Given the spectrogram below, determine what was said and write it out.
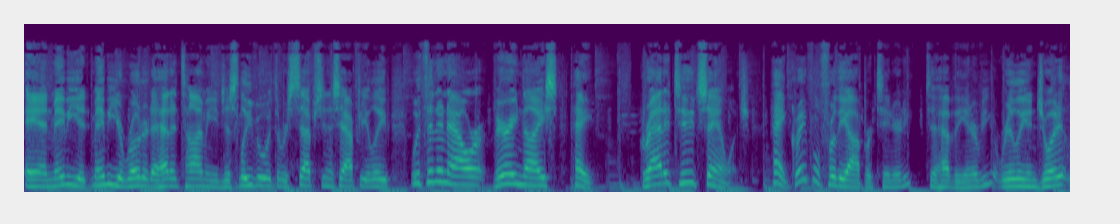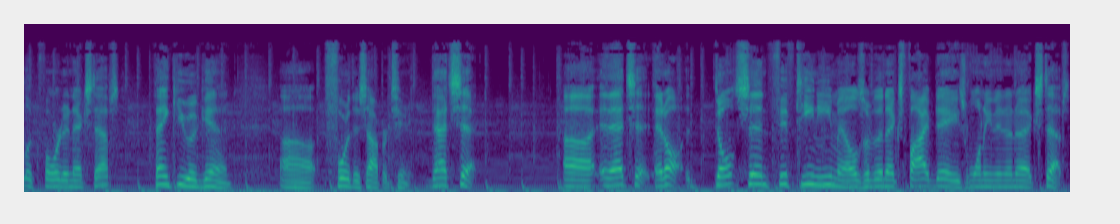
and maybe you, maybe you wrote it ahead of time and you just leave it with the receptionist after you leave within an hour very nice hey gratitude sandwich hey grateful for the opportunity to have the interview really enjoyed it look forward to next steps thank you again uh, for this opportunity that's it uh, that's it at all. Don't send 15 emails over the next five days wanting to know next steps.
